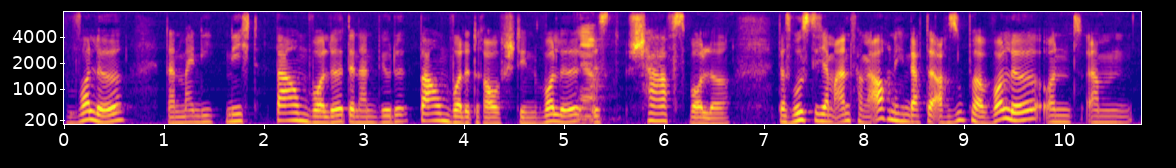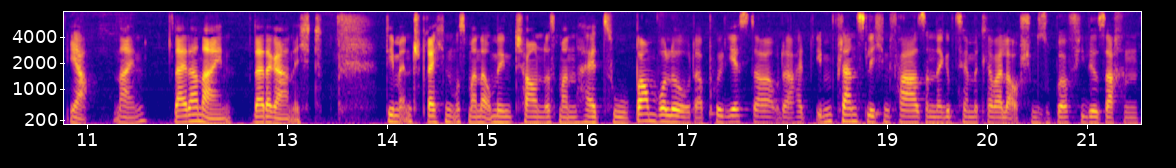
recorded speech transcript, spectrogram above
Wolle, dann meinen die nicht Baumwolle, denn dann würde Baumwolle draufstehen. Wolle Ja. ist Schafswolle. Das wusste ich am Anfang auch nicht und dachte, ach super, Wolle. Und ähm, ja, nein, leider nein, leider gar nicht. Dementsprechend muss man da unbedingt schauen, dass man halt zu Baumwolle oder Polyester oder halt eben pflanzlichen Fasern, da gibt es ja mittlerweile auch schon super viele Sachen,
